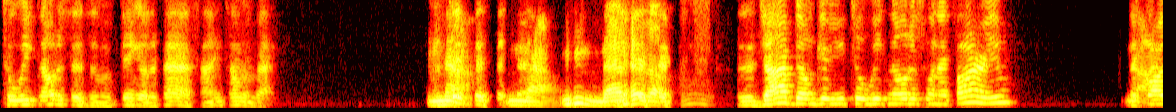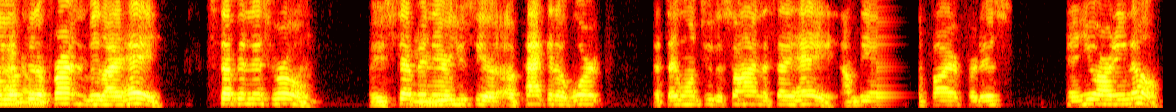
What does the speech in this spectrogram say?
Two week notices is a thing of the past. I ain't coming back. No, no, not at all. The job don't give you two week notice when they fire you. They nah, call you up to the front and be like, "Hey, step in this room." When you step mm-hmm. in there, mm-hmm. you see a, a packet of work that they want you to sign to say, "Hey, I'm being fired for this," and you already know.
